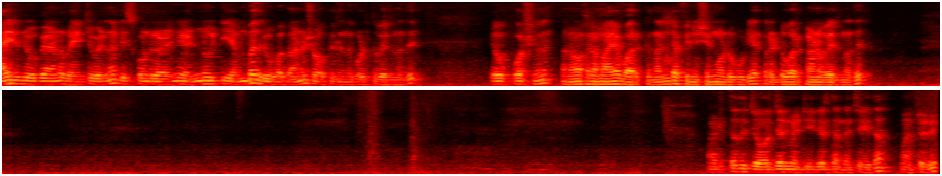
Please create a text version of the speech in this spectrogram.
ആയിരം രൂപയാണ് റേറ്റ് വരുന്നത്. ഡിസ്കൗണ്ട് കഴിഞ്ഞ് എണ്ണൂറ്റി എൺപത് രൂപക്കാണ് ഷോപ്പിൽ നിന്ന് കൊടുത്തു വരുന്നത്. യോഗ പോർഷനിൽ മനോഹരമായ വർക്ക് നല്ല ഫിനിഷിംഗ് കൊണ്ട് കൂടിയ ത്രെഡ് വർക്കാണ് വരുന്നത്. അടുത്തത് ജോർജൻ മെറ്റീരിയൽ തന്നെ ചെയ്ത മറ്റൊരു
